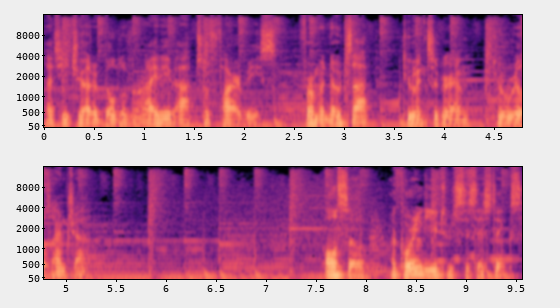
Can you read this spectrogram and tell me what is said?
that teach you how to build a variety of apps with Firebase, from a Notes app, to Instagram, to a real-time chat. Also, according to YouTube statistics,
